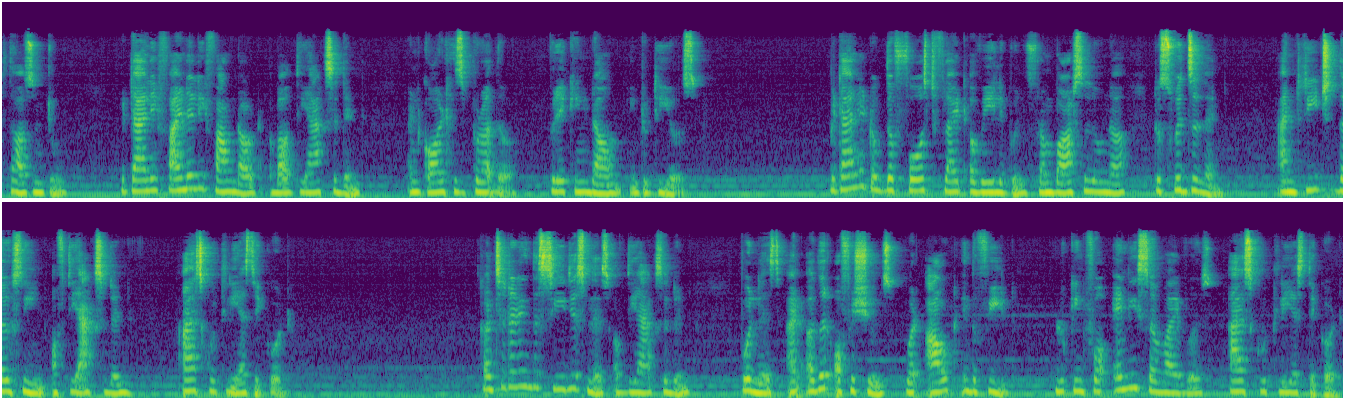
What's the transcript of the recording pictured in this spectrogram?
2002, Vitaly finally found out about the accident and called his brother, breaking down into tears. Vitaly took the first flight available from Barcelona to Switzerland and reached the scene of the accident as quickly as he could. Considering the seriousness of the accident, police and other officials were out in the field looking for any survivors as quickly as they could.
